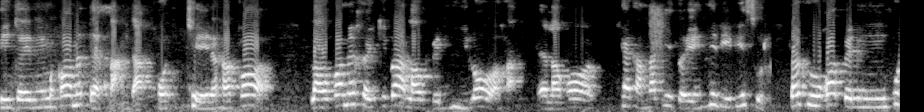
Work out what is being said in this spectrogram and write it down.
ดีใจนี้มันก็ไม่แตกต่างจากโค้ชเชนะคะก็ เราก็ไม่เคยคิดว่าเราเป็นฮีโร่อะค่ะ แต่เราก็แค่ทำหน้าที่ตัวเองให้ดีที่สุด แล้วครูก็เป็นผู้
